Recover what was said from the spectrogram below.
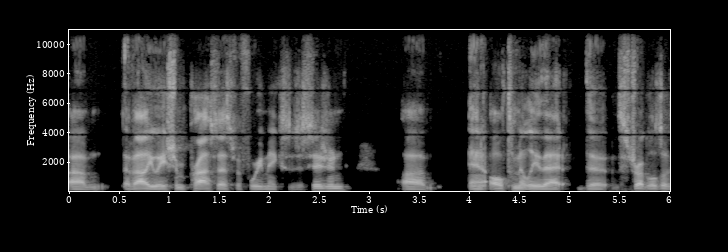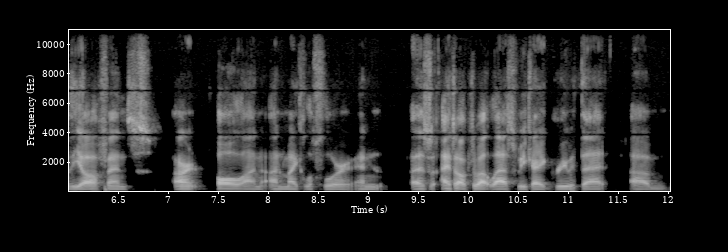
um, evaluation process before he makes a decision. Uh, and ultimately, that the struggles of the offense aren't all on on Mike LaFleur. And as I talked about last week, I agree with that. Um,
